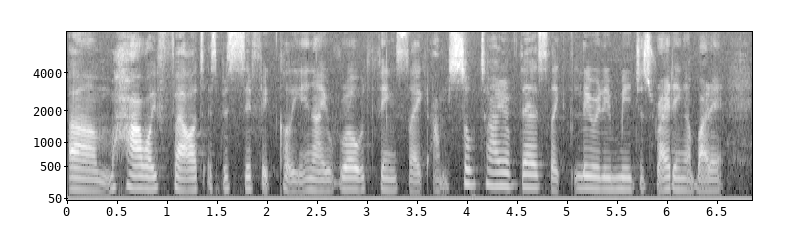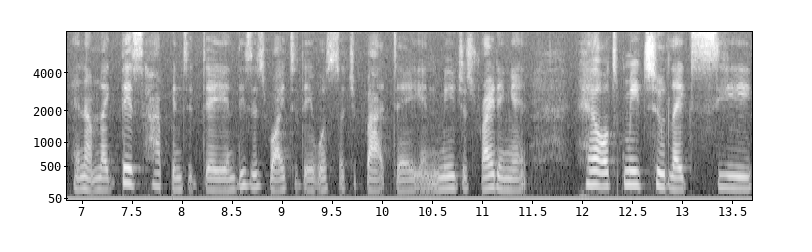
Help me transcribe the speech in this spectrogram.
um, how I felt specifically. And I wrote things like I'm so tired of this, like literally me just writing about it. And I'm like this happened today and this is why today was such a bad day. And me just writing it helped me to like see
